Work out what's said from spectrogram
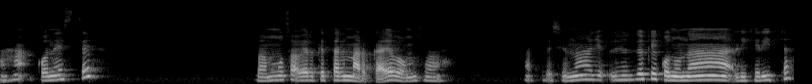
ajá, con este, vamos a ver qué tal marca, ¿eh? Vamos a, presionar. Yo, yo que con una ligerita.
